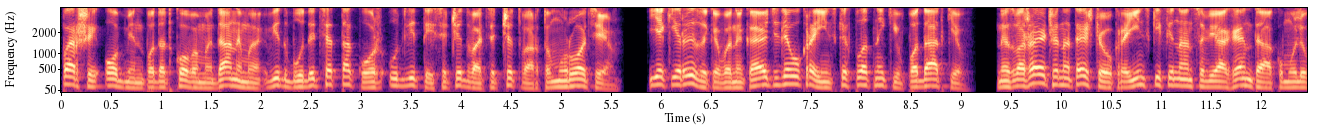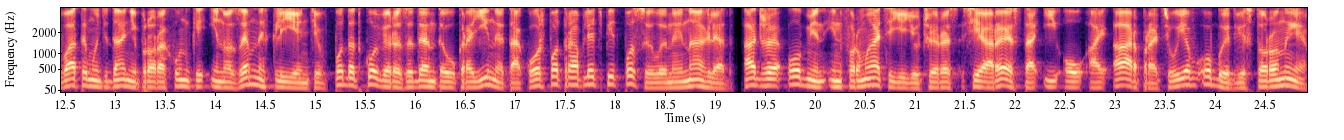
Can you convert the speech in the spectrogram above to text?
Перший обмін податковими даними відбудеться також у 2024 році. Які ризики виникають для українських платників податків? Незважаючи на те, що українські фінансові агенти акумулюватимуть дані про рахунки іноземних клієнтів, податкові резиденти України також потраплять під посилений нагляд, адже обмін інформацією через CRS та EOIR працює в обидві сторони.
